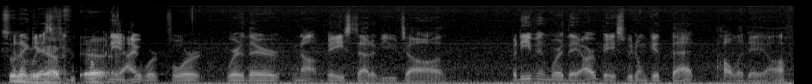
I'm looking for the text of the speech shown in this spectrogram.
So and I then we guess have the uh, company I work for, where they're not based out of Utah, but even where they are based, we don't get that holiday off.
